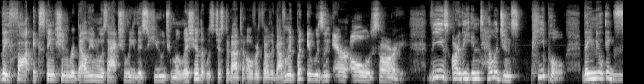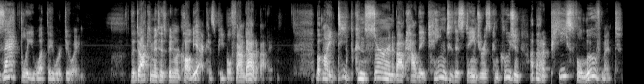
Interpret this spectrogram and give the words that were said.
They thought Extinction Rebellion was actually this huge militia that was just about to overthrow the government, but it was an error. Oh, sorry. These are the intelligence people. They knew exactly what they were doing. The document has been recalled, yeah, because people found out about it. But my deep concern about how they came to this dangerous conclusion about a peaceful movement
